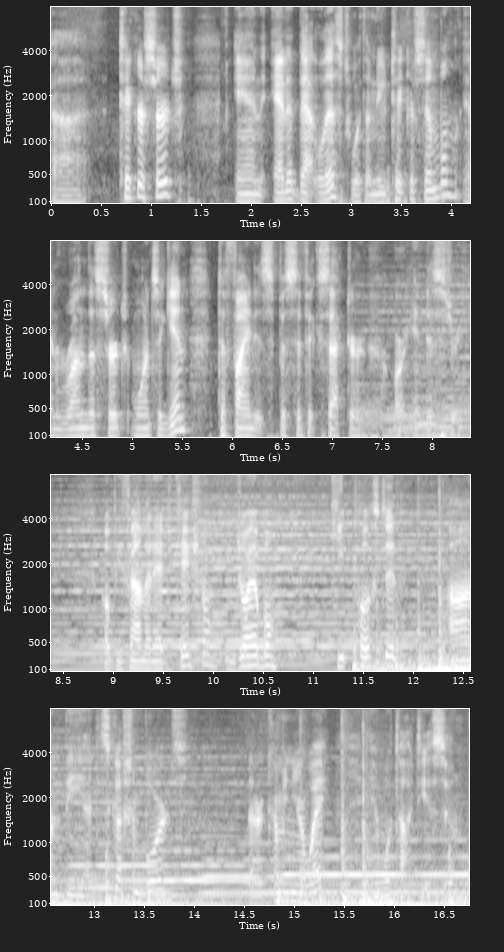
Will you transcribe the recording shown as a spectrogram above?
uh, ticker search and edit that list with a new ticker symbol and run the search once again to find its specific sector or industry. Hope you found that educational, enjoyable. Keep posted on the uh, discussion boards that are coming your way, and we'll talk to you soon.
